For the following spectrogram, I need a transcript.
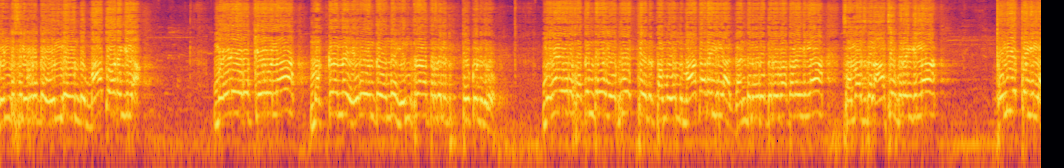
ಗಂಡಸಿನ ವಿರುದ್ಧ ಒಂದೇ ಒಂದು ಮಾತು ಆಡಂಗಿಲ್ಲ. ಮಹಿಳೆಯರು ಕೇವಲ ಮಕ್ಕಳನ್ನ ಹೇರುವಂತ ಒಂದು ಯಂತ್ರಾಂತರದಲ್ಲಿ ತಿಳ್ಕೊಂಡಿದ್ರು. ಮಹಿಳೆಯರು ಸ್ವತಂತ್ರವಾಗಿ ಅಭಿವ್ಯಕ್ತಿ ಅಂದ್ರೆ ತಮ್ಮ ಒಂದು ಮಾತಾಡಂಗಿಲ್ಲ, ಗಂಡನ ವಿರುದ್ಧ ಮಾತಾಡಂಗಿಲ್ಲ, ಸಮಾಜದಲ್ಲಿ ಆಚೆಗೆ ಬರಂಗಿಲ್ಲ ಧ್ವನಿ ಎತ್ತಂಗಿಲ್ಲ.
